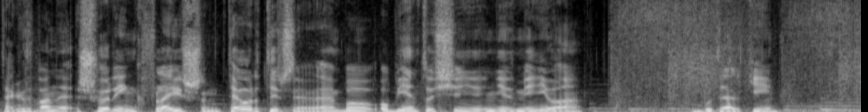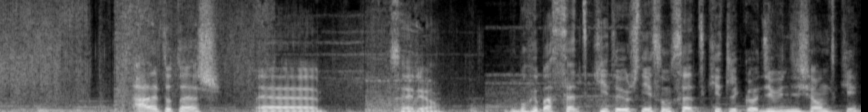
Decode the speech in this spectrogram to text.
Tak zwane shrinkflation. Teoretycznie, nie? bo objętość się nie, zmieniła butelki. Ale to też. E, serio. Bo chyba setki to już nie są setki, tylko dziewięćdziesiątki.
